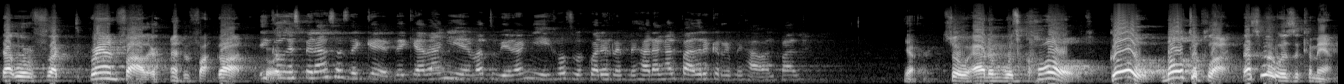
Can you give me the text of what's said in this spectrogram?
that will reflect the grandfather, God. Y con esperanzas de que, de que Adán y Eva tuvieran hijos, los cuales reflejaran al padre que reflejaba al padre. Yeah. So Adam was called, go, multiply. That's what was the command.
